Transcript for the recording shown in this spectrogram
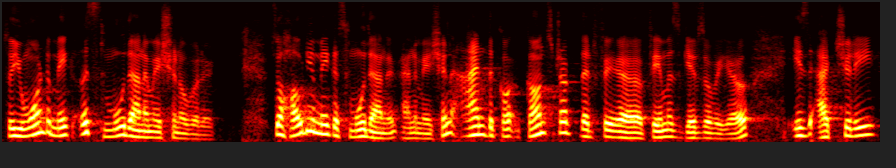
So you want to make a smooth animation over it. So how do you make a smooth animation? And the co construct that fa uh, Famous gives over here is actually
